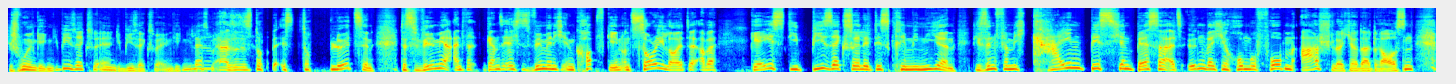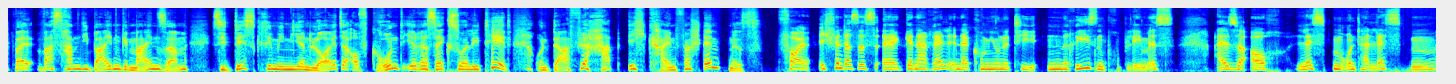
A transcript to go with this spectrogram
Die Schwulen gegen die Bisexuellen, die Bisexuellen gegen die Lesben. Also das ist doch, ist doch Blödsinn. Das will mir einfach, ganz ehrlich, das will mir nicht in den Kopf gehen. Und sorry Leute, aber Gays, die Bisexuelle diskriminieren, die sind für mich kein bisschen besser als irgendwelche homophoben Arschlöcher da draußen. Weil was haben die beiden gemeinsam? Sie diskriminieren Leute aufgrund ihrer Sexualität. Und dafür habe ich kein Verständnis. Voll. Ich finde, dass es äh, generell in der Community ein Riesenproblem ist. Also auch Lesben unter Lesben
